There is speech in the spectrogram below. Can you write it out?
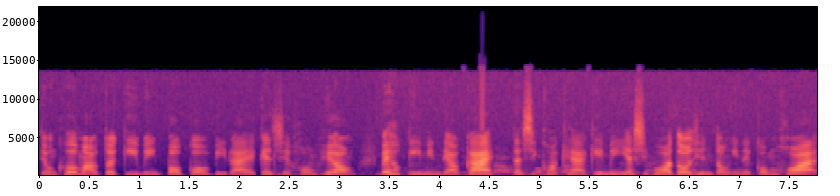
中科嘛对居民报告未来的建设方向，要让居民了解。但是看起来居民也是无法度认同因的讲法。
